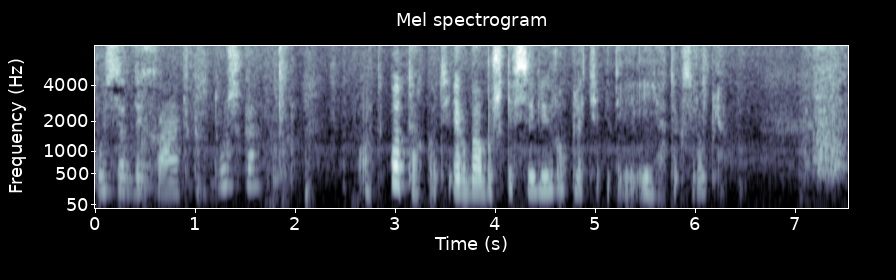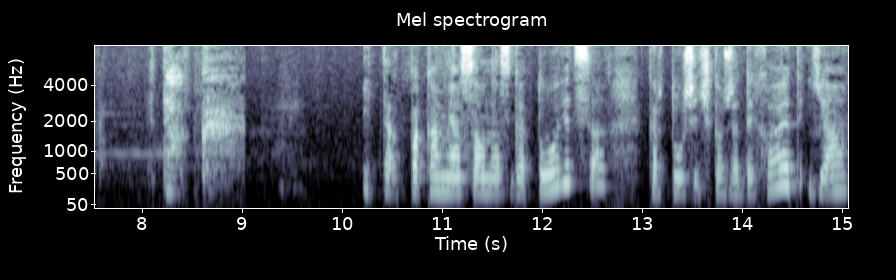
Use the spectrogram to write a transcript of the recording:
Пусть отдыхает картошка. От, от так от, як бабушки в селі роблять, і я так зроблю. Так. Итак, пока мясо у нас готовится, картошечка уже отдыхает, я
